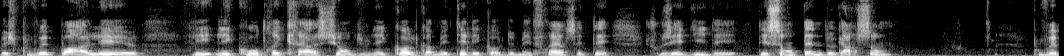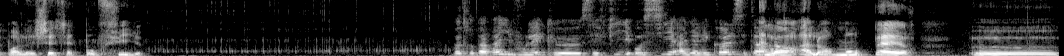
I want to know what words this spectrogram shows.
Mais je pouvais pas aller. Les, les cours de récréation d'une école comme était l'école de mes frères, c'était, je vous ai dit, des, des centaines de garçons. Je pouvais pas laisser cette pauvre fille. Votre papa, il voulait que ses filles aussi aillent à l'école C'était alors, alors, mon père, euh,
